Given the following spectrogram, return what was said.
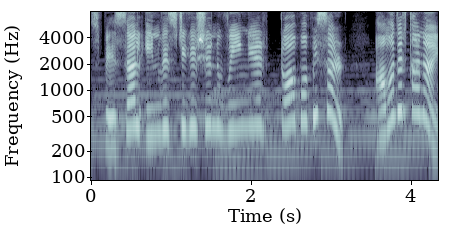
Special investigation wing এর টপ অফিসার? আমাদের থানায়?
